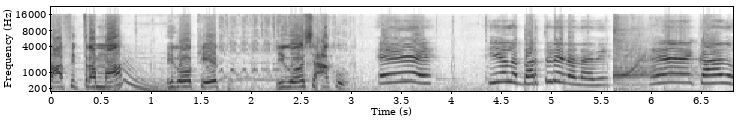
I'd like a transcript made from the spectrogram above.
సాఫిత్రమ్మ. ఇగో కేకు ఇగో షాకు ఏ ఇవాళ బర్త్డేనా నాది. ఏ కాదు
